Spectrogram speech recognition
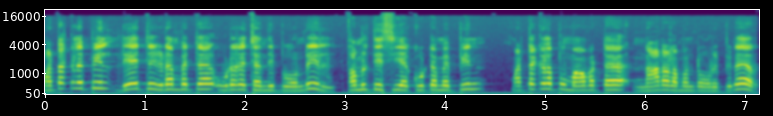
மட்டக்களப்பில் நேற்று இடம்பெற்ற ஊடக சந்திப்பு ஒன்றில் தமிழ் தேசிய கூட்டமைப்பின் மட்டக்களப்பு மாவட்ட நாடாளுமன்ற உறுப்பினர்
